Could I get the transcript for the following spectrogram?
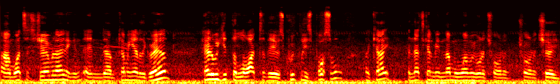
um, once it's germinating and, and um, coming out of the ground? How do we get the light to there as quickly as possible? Okay, and that's going to be the number one we want to try and try and achieve.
